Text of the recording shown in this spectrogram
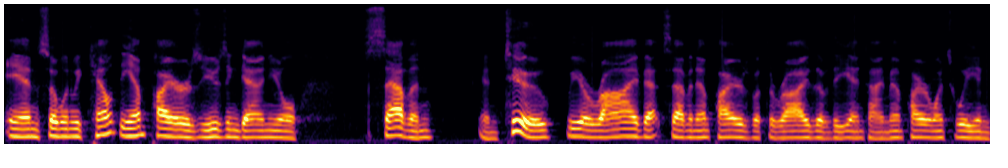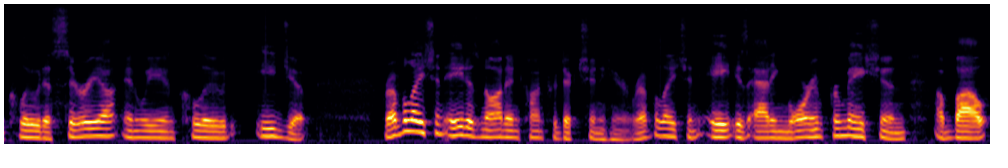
And so when we count the empires using Daniel 7 and 2, we arrive at seven empires with the rise of the end time empire once we include Assyria and we include Egypt. Revelation 8 is not in contradiction here. Revelation 8 is adding more information about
